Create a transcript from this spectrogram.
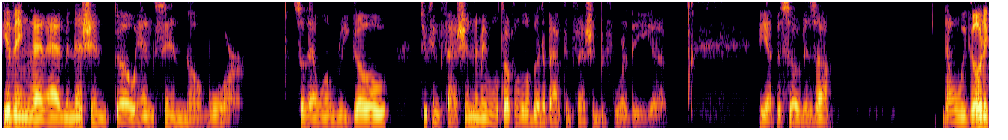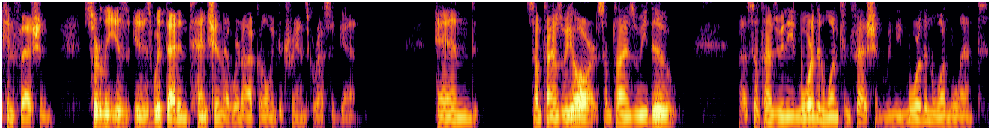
giving that admonition, go and sin no more. So that when we go to confession, and maybe we'll talk a little bit about confession before the uh, the episode is up. That when we go to confession, certainly is it is with that intention that we're not going to transgress again. And sometimes we are, sometimes we do. Uh, sometimes we need more than one confession. We need more than one Lent.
